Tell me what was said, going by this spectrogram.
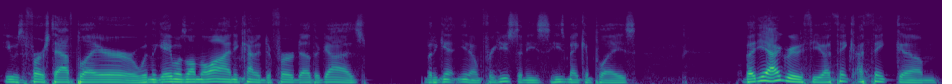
he was a first half player, or when the game was on the line, he kind of deferred to other guys. But again, you know, for Houston, he's he's making plays. But yeah, I agree with you. I think I think um,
